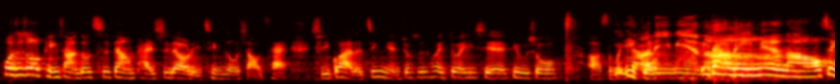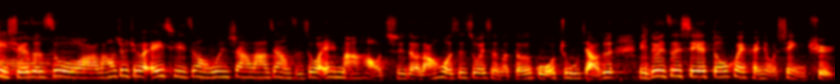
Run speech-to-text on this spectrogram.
或者是说平常你都吃非常台式料理、清粥小菜。奇怪了，今年就是会对一些，譬如说啊，什么意大利面、意大利面啊，然后自己学着做啊，然后就觉得，哎，其实这种温沙拉这样子做，哎，蛮好吃的。然后或者是。做什么德国猪脚，就是你对这些都会很有兴趣，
